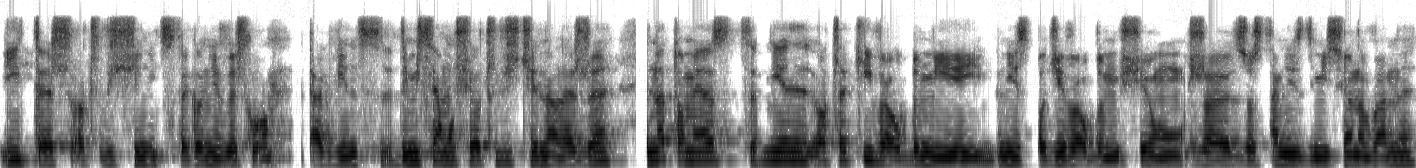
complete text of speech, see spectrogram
I też oczywiście nic z tego nie wyszło. Tak więc dymisja mu się oczywiście należy, natomiast nie oczekiwałbym jej, nie spodziewałbym się, że zostanie zdymisjonowany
